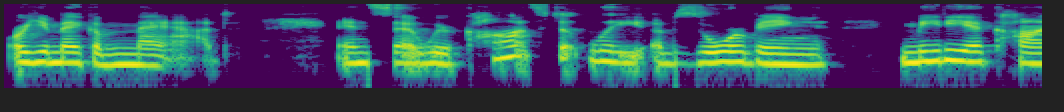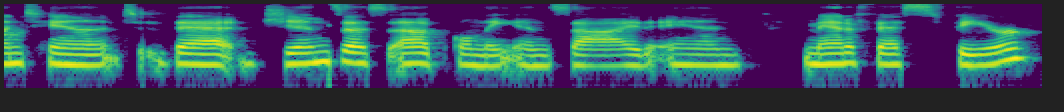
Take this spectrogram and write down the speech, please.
or you make them mad. And so we're constantly absorbing media content that gins us up on the inside and manifests fear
